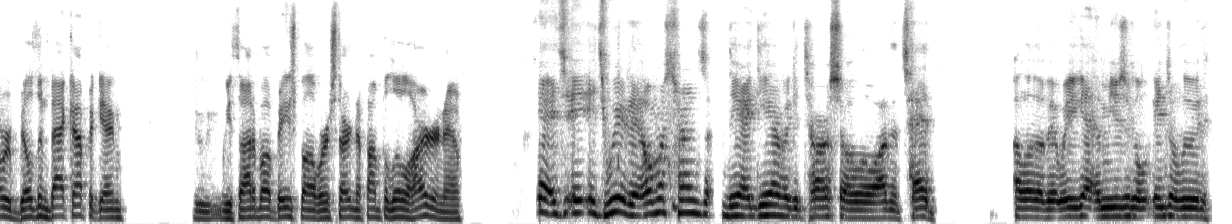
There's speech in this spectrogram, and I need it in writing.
Now we're building back up again. We thought about baseball. We're starting to pump a little harder now. Yeah, it's it's weird. It almost turns the idea of a guitar solo on its head a little bit, where you get a musical interlude,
